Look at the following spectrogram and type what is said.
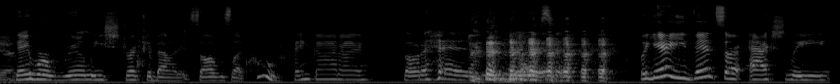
Yeah. they were really strict about it. So I was like, whew, thank God I thought ahead. but yeah, events are actually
